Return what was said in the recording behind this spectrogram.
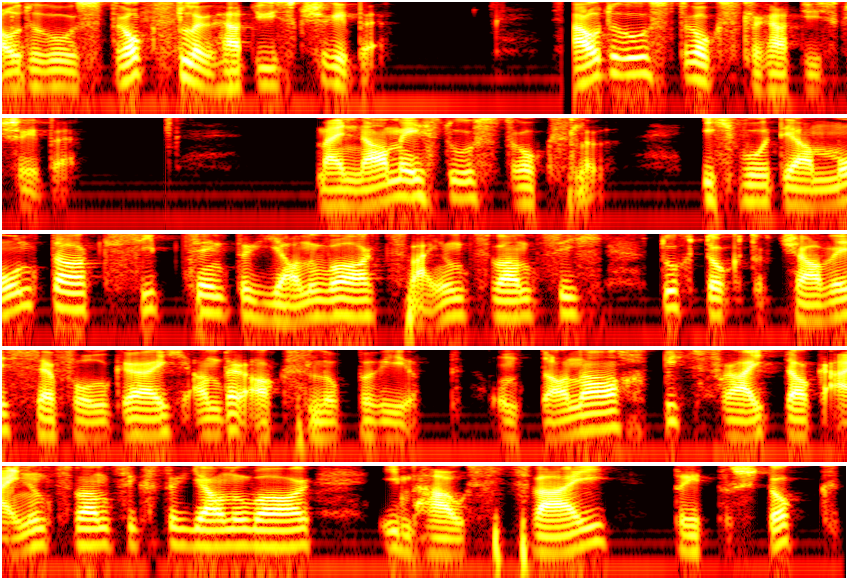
Audorus Troxler hat uns geschrieben. Audorus Troxler hat uns geschrieben. Mein Name ist Urs Troxler. Ich wurde am Montag, 17. Januar 2022 durch Dr. Chavez erfolgreich an der Achsel operiert und danach bis Freitag, 21. Januar im Haus 2, dritter Stock,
